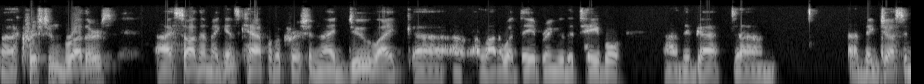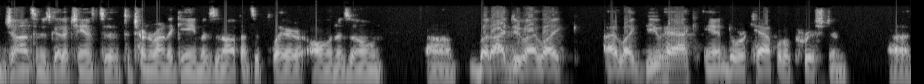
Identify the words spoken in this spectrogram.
uh, Christian Brothers I saw them against Capital Christian, and I do like uh, a, lot of what they bring to the table. Uh, they've got um, a big Justin Johnson who's got a chance to, to turn around a game as an offensive player all on his own. Um, but I do I like I like Buhach and or Capital Christian uh,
